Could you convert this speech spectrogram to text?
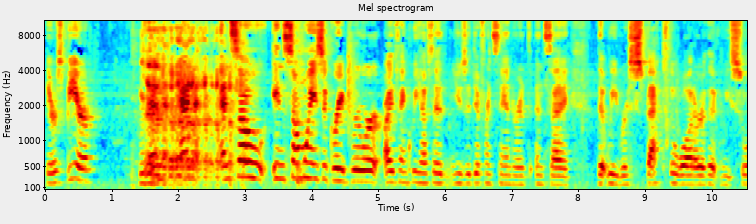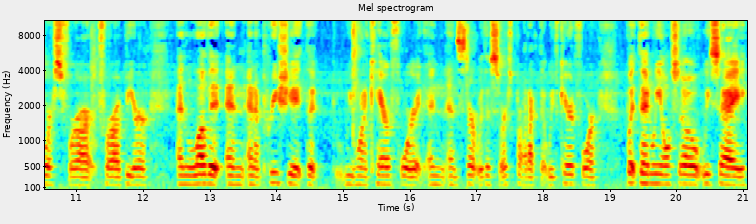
there's beer. and, and, and so, in some ways, a great brewer, I think we have to use a different standard and say that we respect the water that we source for our for our beer and love it and, and appreciate that we want to care for it and, and start with a source product that we've cared for. But then we also we say,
